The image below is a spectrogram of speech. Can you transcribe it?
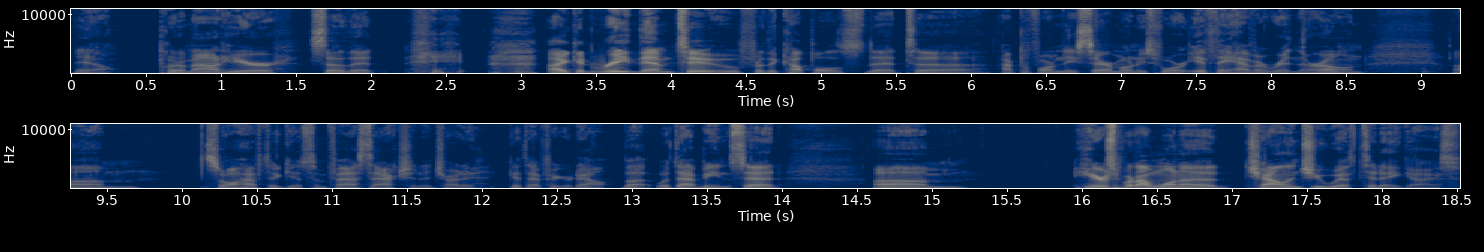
you know, put them out here so that I could read them too for the couples that uh, I perform these ceremonies for if they haven't written their own. Um, so I'll have to get some fast action to try to get that figured out. But with that being said, um, here's what I want to challenge you with today, guys.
